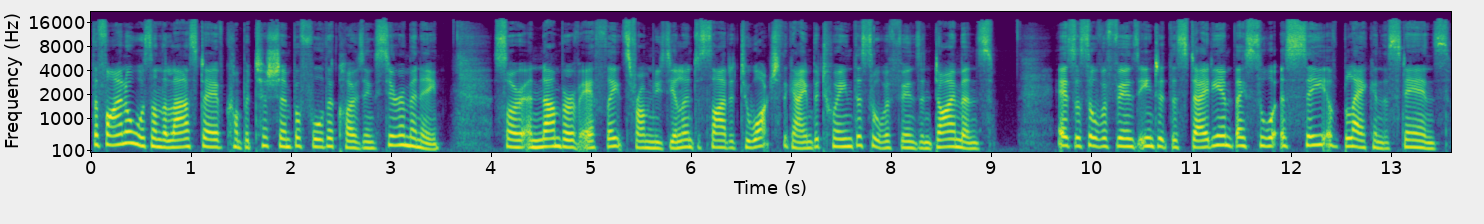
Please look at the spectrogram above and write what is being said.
The final was on the last day of competition before the closing ceremony. So, a number of athletes from New Zealand decided to watch the game between the Silver Ferns and Diamonds. As the Silver Ferns entered the stadium, they saw a sea of black in the stands.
